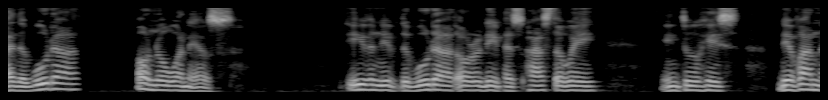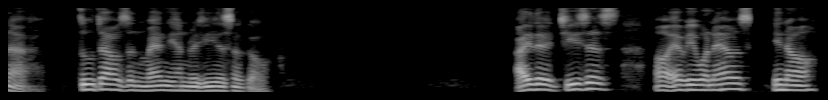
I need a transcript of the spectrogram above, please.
Either Buddha or no one else. Even if the Buddha already has passed away into his nirvana 2,000 many hundred years ago. Either Jesus or everyone else, you know,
